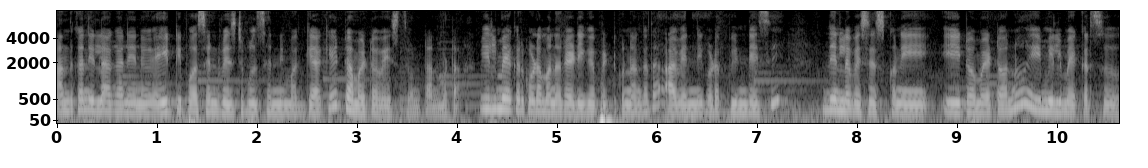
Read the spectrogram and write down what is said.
అందుకని ఇలాగా నేను ఎయిటీ పర్సెంట్ వెజిటబుల్స్ అన్ని మగ్గాకే టొమాటో వేస్తుంటాను అనమాట మీల్ మేకర్ కూడా మనం రెడీగా పెట్టుకున్నాం కదా అవన్నీ కూడా పిండేసి దీనిలో వేసేసుకొని ఈ టొమాటోను ఈ మిల్ మేకర్స్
